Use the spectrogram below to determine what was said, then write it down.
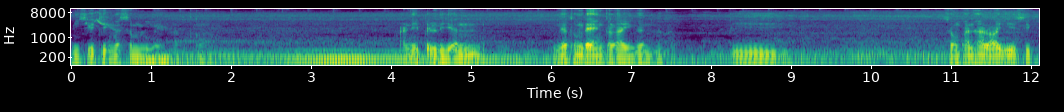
มีชื่อจริงว่าสำรวยครับก็อันนี้เป็นเหรียญเนื้อทองแดงกระไหลเงินนะครับ ปี 2520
